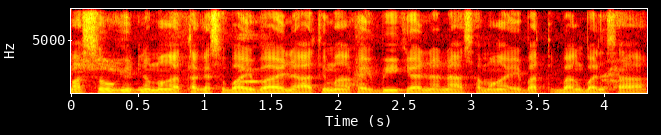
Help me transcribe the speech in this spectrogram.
masugid na mga taga-subaybay na ating mga kaibigan na nasa mga iba't ibang bansa.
